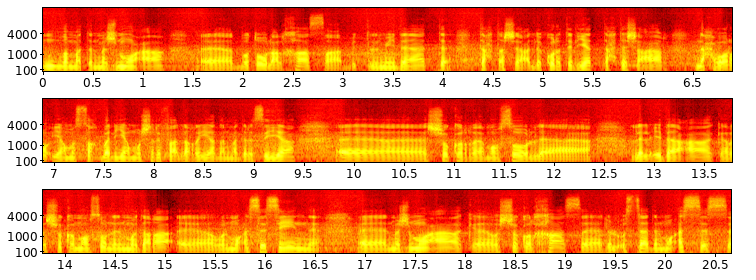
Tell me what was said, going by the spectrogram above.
نظمت المجموعة البطولة الخاصة بالتلميذات تحت شعار لكرة اليد تحت شعار نحو رؤية مستقبلية مشرفة للرياضة المدرسية. الشكر موصول للإذاعة الشكر موصول للمدراء والمؤسسين المجموعة والشكر خاص للأستاذ المؤسس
